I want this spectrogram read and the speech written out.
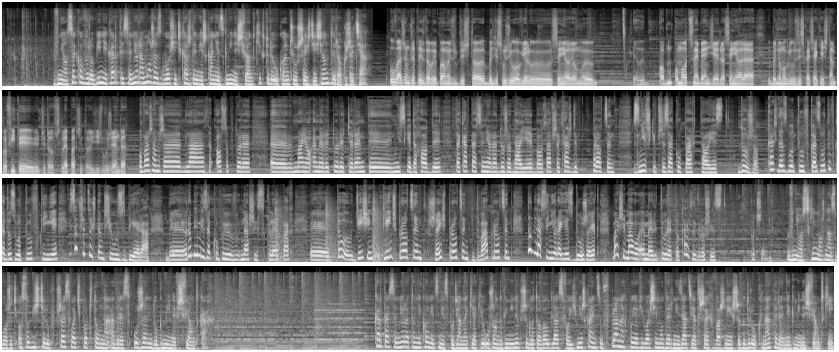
Wniosek o wyrobienie karty seniora może zgłosić każdy mieszkaniec gminy Świątki, który ukończył 60 rok życia. Uważam, że to jest dobry pomysł, gdyż to będzie służyło wielu seniorom. pom- Pomocne będzie dla seniora, będą mogli uzyskać jakieś tam profity, czy to w sklepach, czy to gdzieś w urzędach. Uważam, że dla osób, które e, mają emerytury czy renty, niskie dochody, ta karta seniora dużo daje, bo zawsze każdy procent zniżki przy zakupach to jest dużo. każda złotówka, złotówka do złotówki, nie? I zawsze coś tam się uzbiera. E, Robimy zakupy w naszych sklepach, e, to 10, 5%, 6%, 2%. No dla seniora jest dużo. Jak ma się małą emeryturę, to każdy grosz jest potrzebny. Wnioski można złożyć osobiście lub przesłać pocztą na adres Urzędu Gminy w Świątkach. Karta seniora to nie koniec niespodzianek, jakie Urząd Gminy przygotował dla swoich mieszkańców. W planach pojawiła się modernizacja trzech ważniejszych dróg na terenie gminy Świątki.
